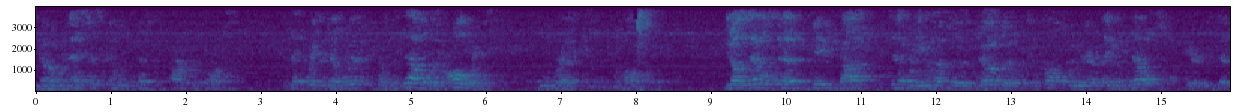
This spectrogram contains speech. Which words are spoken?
You know, and that's just, know, that's part of the course. That's the way the devil is, because the devil is always in the presence of all. You know, the devil said, God he went up to Job to, talk to him and everything, the here. He said,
